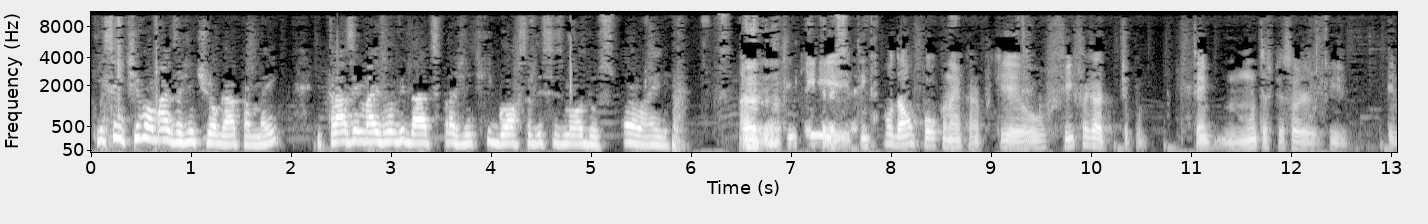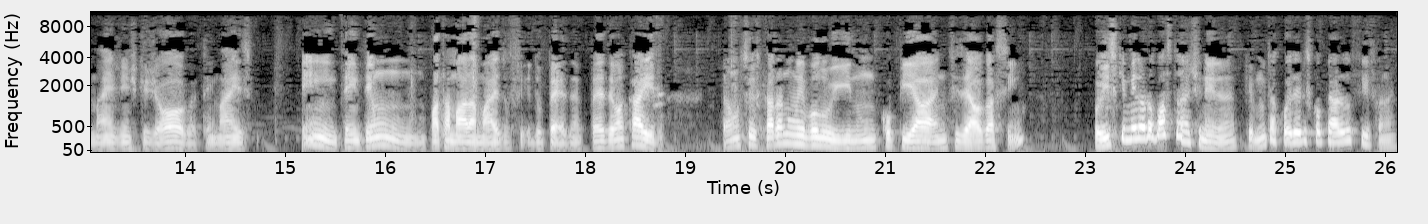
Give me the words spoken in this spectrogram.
que incentivam mais a gente jogar também. E trazem mais novidades pra gente que gosta desses modos online. Uhum. Tem que, tem que mudar um pouco, né, cara? Porque o FIFA já, tipo, tem muitas pessoas que. Tem mais gente que joga, tem mais. Tem, tem, tem um patamar a mais do, do PES, né? O PES deu uma caída. Então, se os caras não evoluir, não copiar, não fizer algo assim, foi isso que melhorou bastante nele, né? Porque muita coisa eles copiaram do FIFA, né?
